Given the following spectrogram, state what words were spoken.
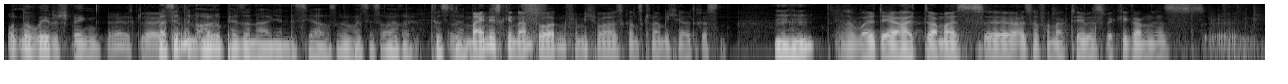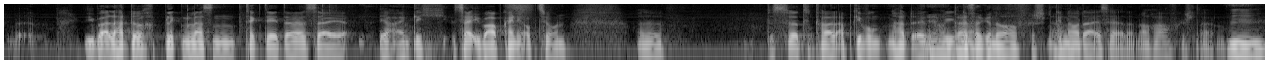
und eine Rede schwingen. Ja, klar. Was sind denn eure Personalien des Jahres oder was ist eure, also Christian? meine ist genannt worden. Für mich war es ganz klar Michael Dressen. Mhm. Also weil der halt damals, äh, als er von Actavis weggegangen ist, äh, überall hat durchblicken lassen, Tech Data sei ja eigentlich sei überhaupt keine Option. Also das er total abgewunken hat Ja, irgendwie. und da ist er ne? genau aufgestanden. genau da ist er dann auch aufgeschlagen. Mhm.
